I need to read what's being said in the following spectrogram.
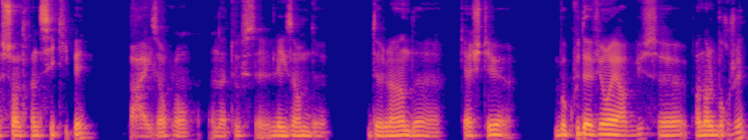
sont en train de s'équiper. Par exemple, on, a tous l'exemple de, de l'Inde qui a acheté beaucoup d'avions Airbus pendant le Bourget.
